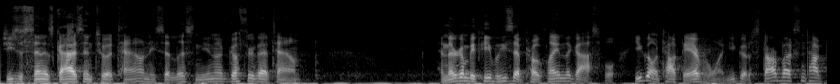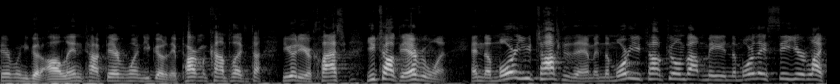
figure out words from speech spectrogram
Jesus sent his guys into a town. He said, Listen, you know, go through that town. And there are going to be people, he said, proclaim the gospel. You go and talk to everyone. You go to Starbucks and talk to everyone. You go to All In and talk to everyone. You go to the apartment complex and talk. You go to your class. You talk to everyone. And the more you talk to them, and the more you talk to them about me, and the more they see your life,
